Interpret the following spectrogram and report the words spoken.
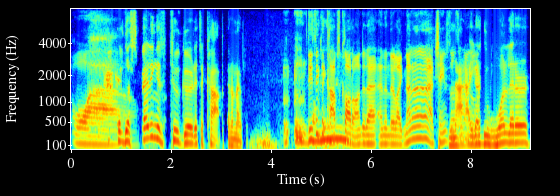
Wow. If the spelling is too good, it's a cop. And I'm like, Do you think the cops caught on to that, and then they're like, no, no, no, no, no change those. nah, nah, you gotta do one letter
